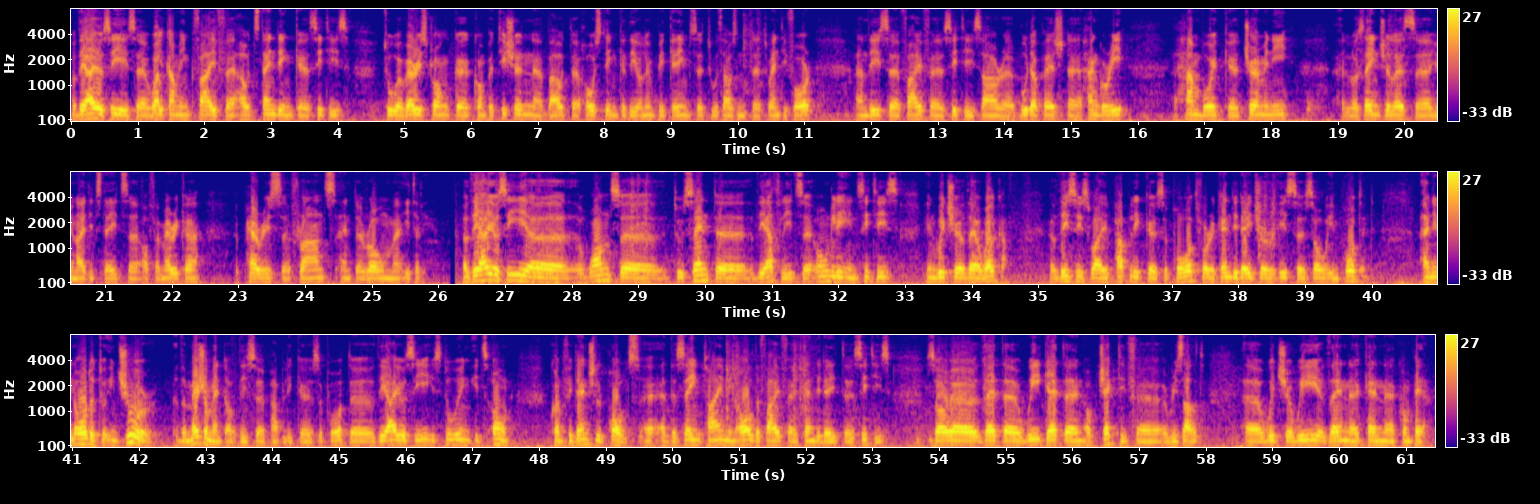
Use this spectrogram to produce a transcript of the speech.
The IOC is uh, welcoming five uh, outstanding uh, cities to a very strong uh, competition about uh, hosting the Olympic Games uh, 2024. And these uh, five uh, cities are uh, Budapest, Hungary, Hamburg, Germany, Los Angeles, United States of America, Paris, France, and Rome, Italy. The IOC uh, wants uh, to send uh, the athletes uh, only in cities in which uh, they are welcome. Uh, this is why public support for a candidature is so important. And in order to ensure the measurement of this public support, the IOC is doing its own confidential polls uh, at the same time in all the five uh, candidate uh, cities mm-hmm. so uh, that uh, we get an objective uh, result which we then can compare.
